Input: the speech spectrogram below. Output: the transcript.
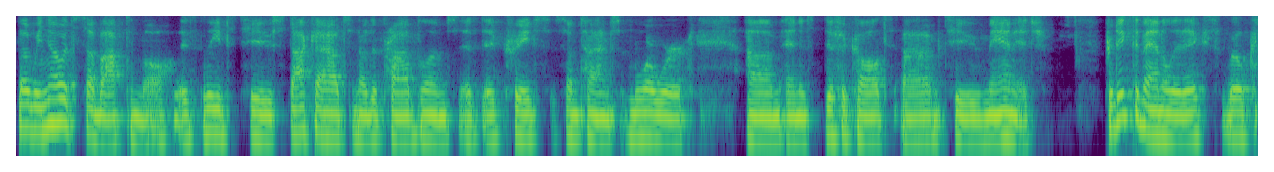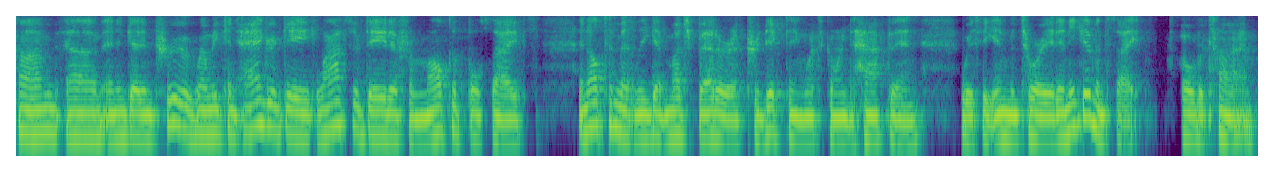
But we know it's suboptimal. It leads to stockouts and other problems. It, it creates sometimes more work, um, and it's difficult um, to manage. Predictive analytics will come um, and get improved when we can aggregate lots of data from multiple sites and ultimately get much better at predicting what's going to happen with the inventory at any given site over time.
